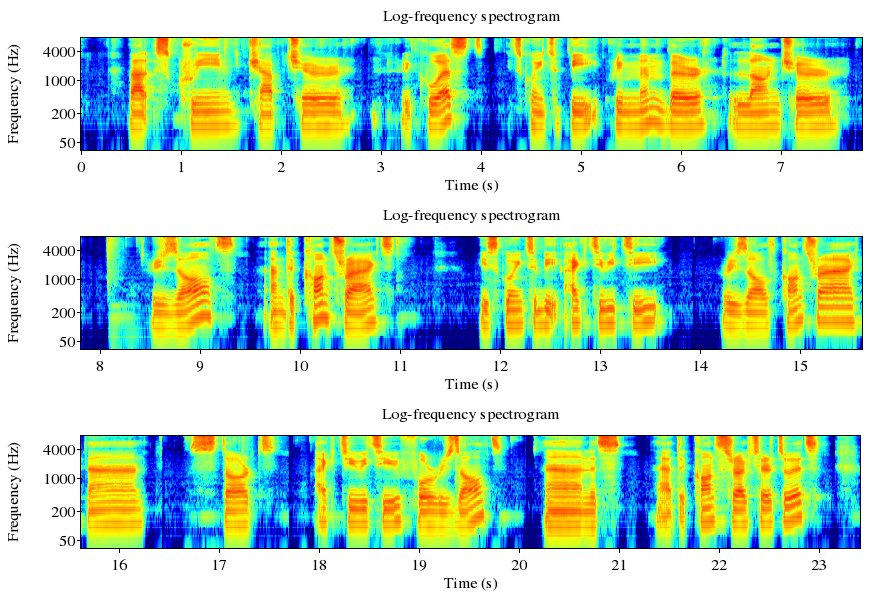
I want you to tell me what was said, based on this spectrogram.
Well, screen capture request. It's going to be remember launcher results and the contract is going to be activity result contract and start activity for result and let's add the constructor to it.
